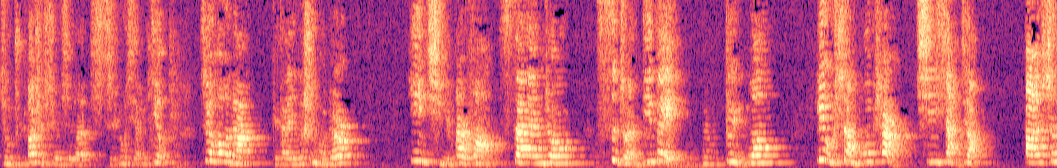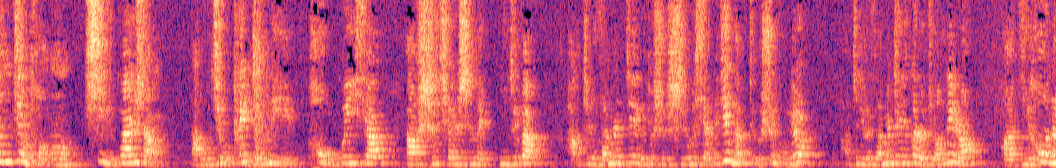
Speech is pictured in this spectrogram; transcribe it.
就主要是学习了使用显微镜。最后呢？给大家一个顺口溜儿：一取二放三安装，四转低倍五对光，六上拨片儿七下降，八升镜筒细观赏，然后九退整理后归箱，然后十全十美，你最棒！好，这是咱们这个就是使用显微镜的这个顺口溜儿。好，这就是咱们这节课的主要内容。好，以后呢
